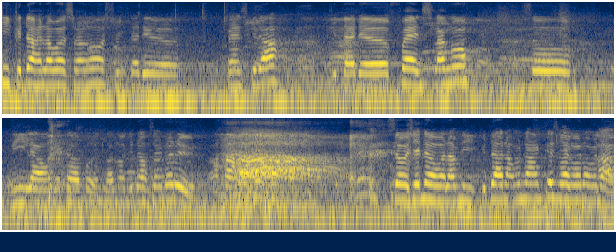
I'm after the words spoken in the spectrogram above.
Ni Kedah lawan Selangor. So kita ada fans Kedah, kita ada fans Selangor. So ni lah orang kata apa? Selangor Kedah saudara. so macam mana malam ni? Kedah nak menang ke Selangor nak menang?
